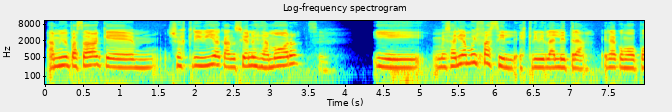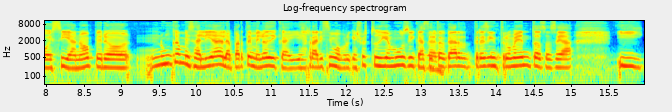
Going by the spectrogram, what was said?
A mí me pasaba que em, yo escribía canciones de amor y me salía muy fácil escribir la letra, era como poesía, ¿no? Pero nunca me salía la parte melódica y es rarísimo porque yo estudié música, sé tocar tres instrumentos, o sea, y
